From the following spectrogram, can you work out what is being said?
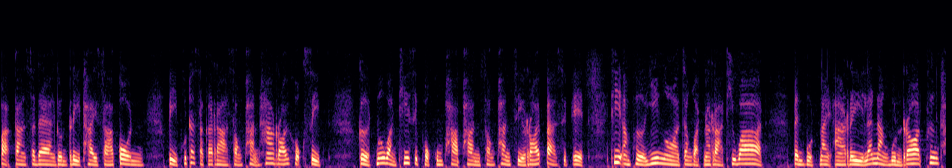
ปะการแสดงดนตรีไทยสากล ปีพุทธศักราช 2560 เกิดเมื่อวันที่ 16 กุมภาพันธ์ 2481 ที่อำเภอยี่งอจังหวัดนราธิวาส เป็นบุตรนายอารีและนางบุญรอดพึ่งท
